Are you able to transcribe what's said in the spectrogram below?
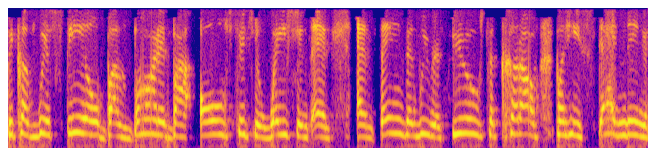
because we're still bombarded by old situations and, and things that we refuse to cut off, but he's standing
